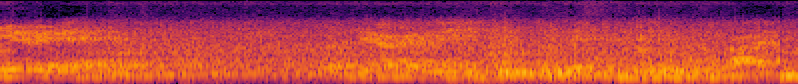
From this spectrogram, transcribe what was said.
dire continuamente questi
